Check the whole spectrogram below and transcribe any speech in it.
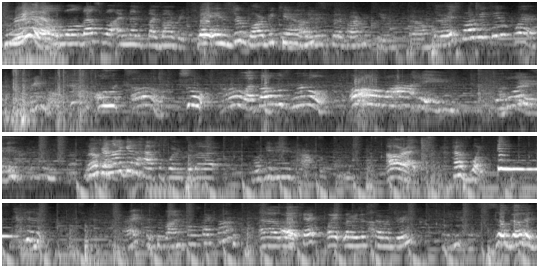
Grilled. grilled. Well, that's what I meant by barbecue. Wait, is there barbecue? Yeah, there's the barbecue. So, There is barbecue? Where? Pringles. Oh, it's oh. So, Oh, I thought it was grilled. Oh, why? The Okay. Can I get a half a point for that? We'll give you half a point. All right. Halfway. Ding. Alright, put the blindfold back on. uh, wait. okay, wait, let me just have a drink. So good.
